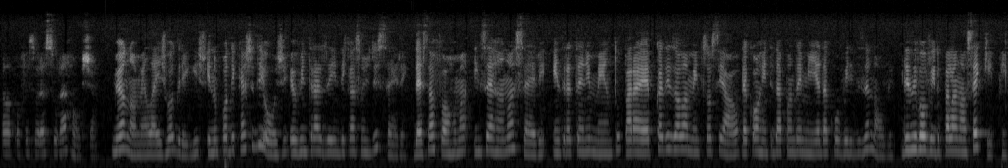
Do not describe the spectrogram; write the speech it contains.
pela professora Sura Rocha. Meu nome é Laís Rodrigues e no podcast de hoje eu vim trazer indicações de série. Dessa forma, encerrando a série Entretenimento para a época de isolamento social decorrente da pandemia da Covid-19, desenvolvido pela nossa equipe.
